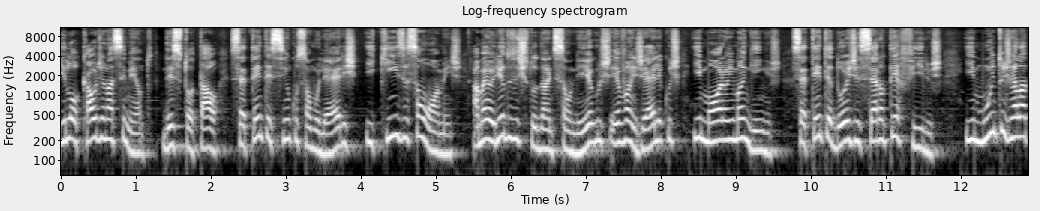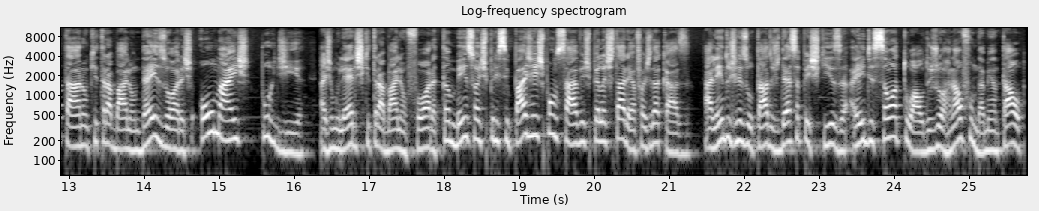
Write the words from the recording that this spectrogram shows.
e local de nascimento. Desse total, 75 são mulheres e 15 são homens. A maioria dos estudantes são negros, evangélicos e moram em Manguinhos. 72 disseram ter filhos e muitos relataram que trabalham 10 horas ou mais por dia. As mulheres que trabalham fora também são as principais responsáveis pelas tarefas da casa. Além dos resultados dessa pesquisa, a edição atual do Jornal Fundamental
